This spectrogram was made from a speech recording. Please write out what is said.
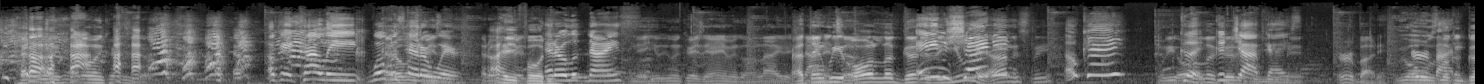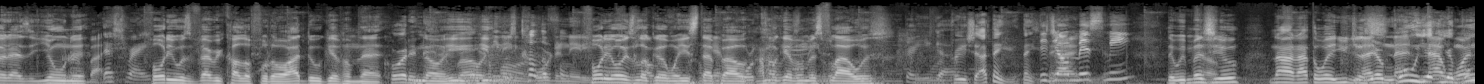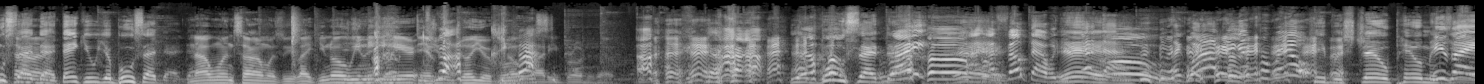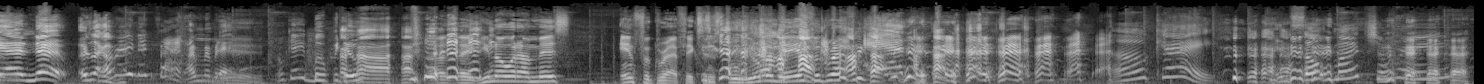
Hedo, went, Hedo went crazy though. Okay, Kylie, what Hedo was went Heather wear? Hedo I went hate crazy. Forty. Heather looked nice. Yeah, he, he went crazy. I ain't even gonna lie. He was I think shining, we too. all look good Ain't as a even unit, shining? honestly. Okay. We Good. all look Good good, job, as a guys. unit. Everybody. We always Everybody. looking good as a unit. Everybody. That's right. Forty was very colorful though. I do give him that. Coordinated, no, he, bro. he He was colorful. Coordinated. Forty always look good when he step Yeah, out. I'm gonna give him his flowers. There you go. Appreciate. I thank you. Thank you. Did y'all miss me? Did we miss you? Nah, not the way you just. Your Not- boo, your, not your one boo said that. Thank you. Your boo said that. Not one time was we like, you know we need here? Did And you enjoy your boo? Nobody brought it up. Your boo said that. Right? I, I felt that when you said that. Like, what? Nigga, for real? Keep it still, peel me. He's like, uh, no. It's like, all right, nigga, fine. I remember that. Okay, boopy doo. Like, you know what I miss? Infographics in school. You remember infographics? okay. Insult much? All right. I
